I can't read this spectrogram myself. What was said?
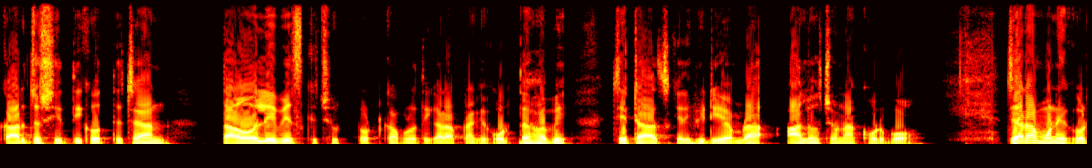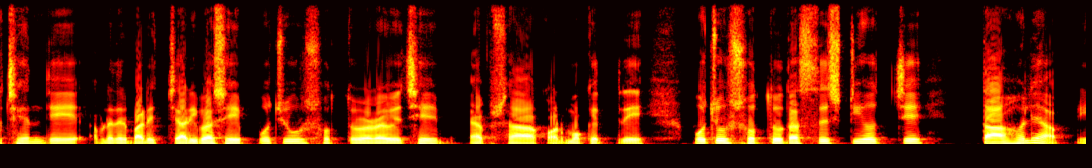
কার্যসিদ্ধি করতে চান, তাহলে বেশ কিছু টোটকা প্রতিকার আপনাকে করতে হবে, যেটা আজকের ভিডিও আমরা আলোচনা করব। যারা মনে করছেন যে আপনাদের বাড়ির চারিপাশে প্রচুর শত্রুরা রয়েছে, ব্যবসা, কর্মক্ষেত্রে প্রচুর শত্রুতার সৃষ্টি হচ্ছে, তাহলে আপনি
